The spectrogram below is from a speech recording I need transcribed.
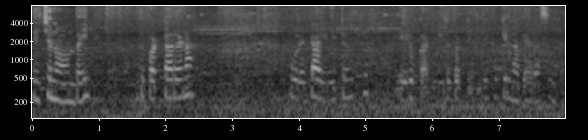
ਤੇ ਚਨੌਨ ਦਾ ਹੀ ਦੁਪੱਟਾ ਰਹਿਣਾ। ਪੂਰੇ 2.5 ਮੀਟਰ ਤੇ ਇਹ ਲੁੱਕ ਆ ਜਿਹੜੀ ਦੁਪੱਟੇ ਦੀ। ਦੇਖੋ ਕਿੰਨਾ ਪਿਆਰਾ ਸੂਟ ਹੈ।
